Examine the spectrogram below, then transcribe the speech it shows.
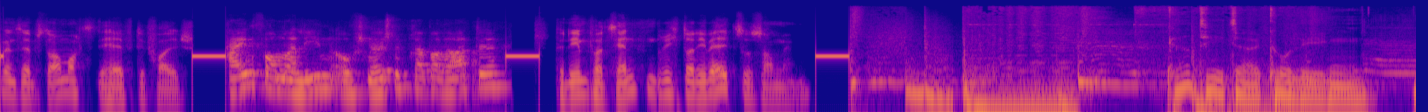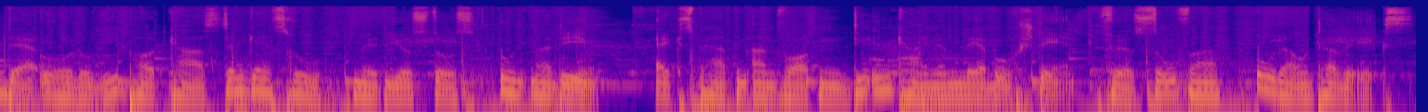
und selbst da macht es die Hälfte falsch. Kein Formalin auf Schnellschnittpräparate. Für den Patienten bricht da die Welt zusammen. Katheterkollegen, der Urologie-Podcast der GESRU mit Justus und Nadim. Expertenantworten, die in keinem Lehrbuch stehen. Fürs Sofa oder unterwegs.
